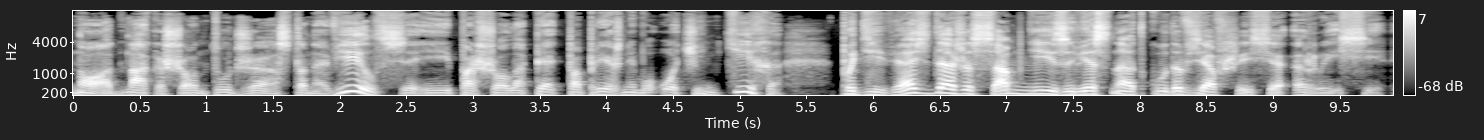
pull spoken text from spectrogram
Но, однако ж, он тут же остановился и пошел опять по-прежнему очень тихо, подивясь даже сам неизвестно откуда взявшейся рыси.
